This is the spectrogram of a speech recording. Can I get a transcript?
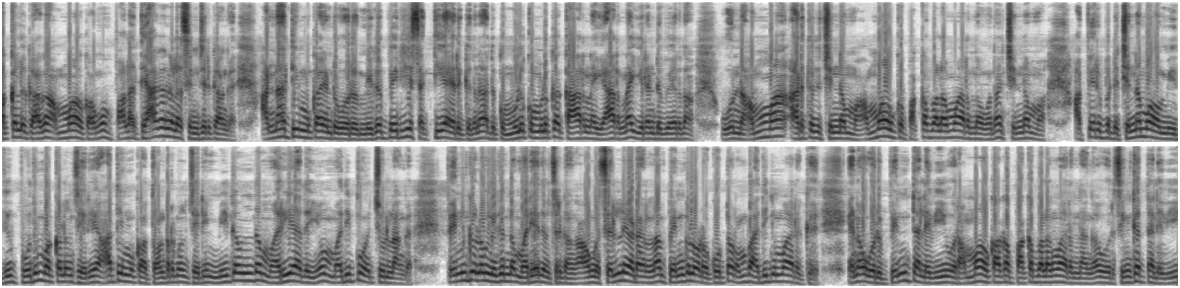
மக்களுக்காக அம்மாவுக்காகவும் பல தியாகங்களை செஞ்சுருக்காங்க. அதிமுக என்ற ஒரு மிகப்பெரிய சக்தியாக இருக்குதுன்னா அதுக்கு முழுக்க முழுக்க காரணம் யாருன்னா இரண்டு பேர் தான் ஒன்று அம்மா அடுத்தது சின்னம்மா. அம்மாவுக்கு பக்கபலமாக இருந்தவங்க தான் சின்னம்மா. அப்பேற்பட்ட சின்னம்மா மீது பொதுமக்களும் சரி அதிமுக தொண்டர்களும் சரி மிகுந்த மரியாதையும் மதிப்பும் வச்சுள்ளாங்க பெண்களும் மிகுந்த மரியாதை வச்சுருக்காங்க. அவங்க செல்லும் இடம்லாம் பெண்களோட கூட்டம் ரொம்ப அதிகமாக இருக்குது ஏன்னா ஒரு பெண் தலைவி ஒரு அம்மாவுக்காக பக்கபலமாக இருந்தாங்க. ஒரு சிங்கத்தலைவி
